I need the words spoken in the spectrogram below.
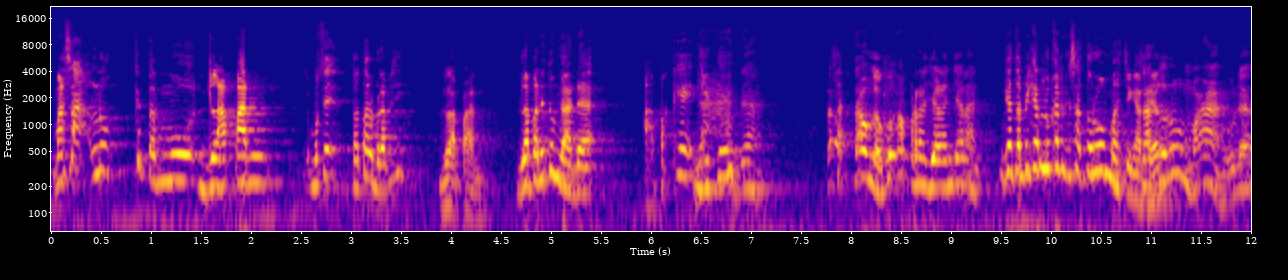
masa lu ketemu delapan, maksudnya total berapa sih? Delapan. Delapan itu nggak ada apa kek Nggak gitu? ada. Ta- Tahu nggak? Gue nggak pernah jalan-jalan. Nggak, tapi kan lu kan ke satu rumah, Cing Satu Abdel. rumah, udah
